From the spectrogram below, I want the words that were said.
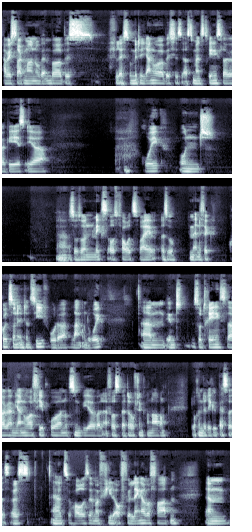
aber ich sag mal November bis vielleicht so Mitte Januar, bis ich das erste Mal ins Trainingslager gehe, ist eher ruhig und also so ein Mix aus V2, also im Endeffekt kurz und intensiv oder lang und ruhig. Ähm, eben so Trainingslager im Januar, Februar nutzen wir, weil einfach das Wetter auf den Kanaren doch in der Regel besser ist als äh, zu Hause. Immer viel auch für längere Fahrten, ähm,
